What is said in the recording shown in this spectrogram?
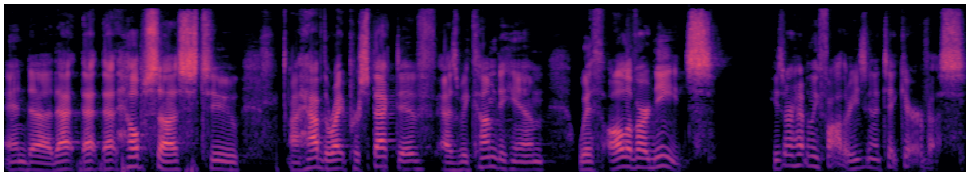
And uh, that, that, that helps us to uh, have the right perspective as we come to Him with all of our needs. He's our Heavenly Father, He's going to take care of us.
